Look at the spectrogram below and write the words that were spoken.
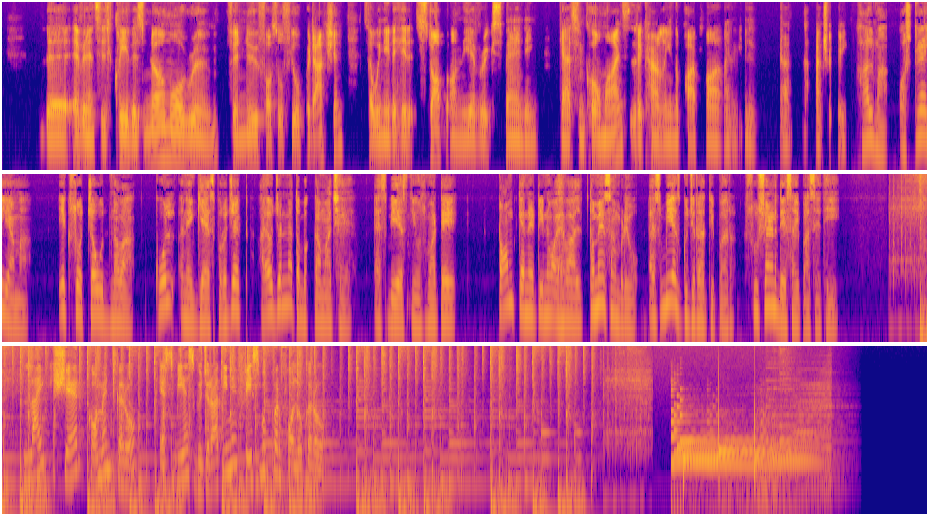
The evidence is clear there's no more room for new fossil fuel production. So we need to hit a stop on the ever expanding gas and coal mines that are currently in the pipeline in our country. હાલમાં ઓસ્ટ્રેલિયામાં એકસો ચૌદ નવા call અને gas project આયોજનના તબક્કામાં છે. SBS news માટે ટોમ કેનેટીનો અહેવાલ તમે સાંભળ્યો એસબીએસ ગુજરાતી પર સુષેણ દેસાઈ પાસેથી. લાઇક શેર કોમેન્ટ કરો એસબીએસ ગુજરાતીને ફેસબુક પર ફોલો કરો.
